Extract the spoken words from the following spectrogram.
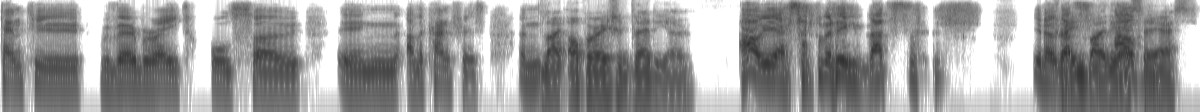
tend to reverberate also in other countries. And like Operation Gladio. Oh yes, I believe that's you know trained that's by the how, SAS.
